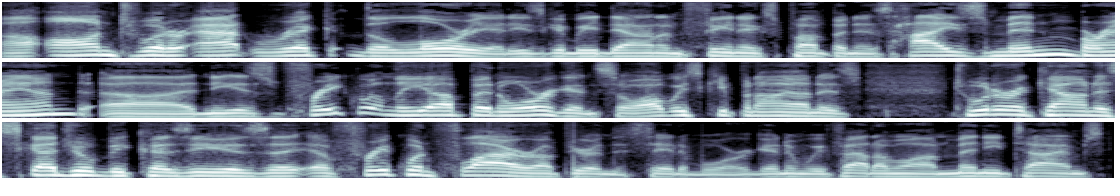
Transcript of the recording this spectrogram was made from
uh, on Twitter at Rick the Laureate. He's going to be down in Phoenix pumping his Heisman brand, uh, and he is frequently up in Oregon. So always keep an eye on his Twitter account, his schedule, because he is a, a frequent flyer up here in the state of Oregon, and we've had him on many times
